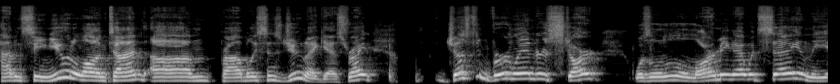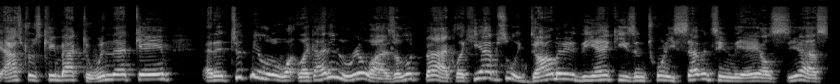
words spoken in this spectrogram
haven't seen you in a long time, um, probably since June, I guess, right? Justin Verlander's start was a little alarming, I would say, and the Astros came back to win that game. And it took me a little while. Like, I didn't realize, I look back, like, he absolutely dominated the Yankees in 2017 in the ALCS,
